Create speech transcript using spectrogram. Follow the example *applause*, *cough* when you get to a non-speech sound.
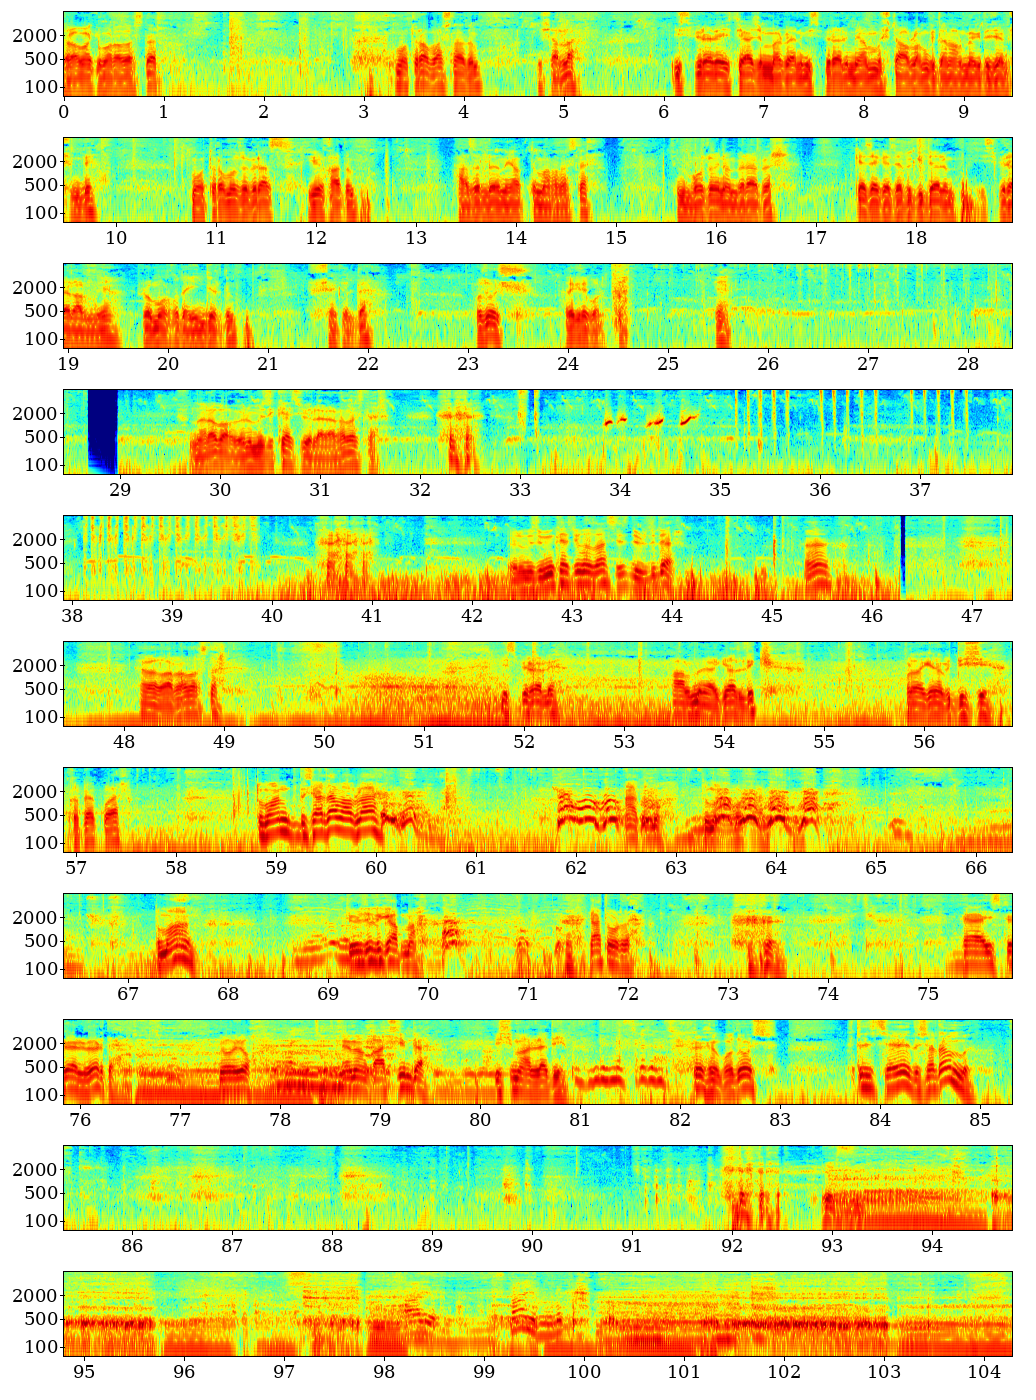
Selamünaleyküm arkadaşlar. Motora başladım. İnşallah. İspirale ihtiyacım var. Benim ispiralim yanmıştı. Ablam giden almaya gideceğim şimdi. Motorumuzu biraz yıkadım. Hazırlığını yaptım arkadaşlar. Şimdi Bozo'yla beraber geze geze bir gidelim ispiral almaya. Romorku da indirdim. Şu şekilde. Bozoş. Hadi gidelim oğlum. Gel. Gel. Şunlara bak önümüzü kesiyorlar arkadaşlar. *laughs* önümüzü mü kesiyorsunuz lan siz dürdüler? Ha? Evet arkadaşlar. İspirali almaya geldik. Burada yine bir dişi köpek var. Duman dışarıda mı abla? Ha duman. Duman orada. Duman. Dürdülük yapma. Yat orada. He ispiral ver de. Yok yok. Hemen kaçayım da işimi halledeyim. Ben nasıl çıkacağım? *laughs* Bodoş. Şey dışarıdan mı? Hayır. Hayır oğlum.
